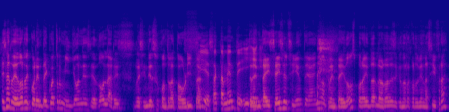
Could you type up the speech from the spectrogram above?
Es alrededor de 44 millones de dólares rescindir su contrato ahorita. Sí, exactamente. Y, 36 y... el siguiente año, o 32, por ahí la verdad es que no recuerdo bien la cifra,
